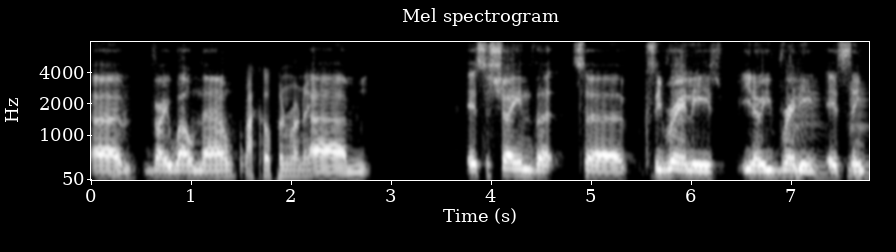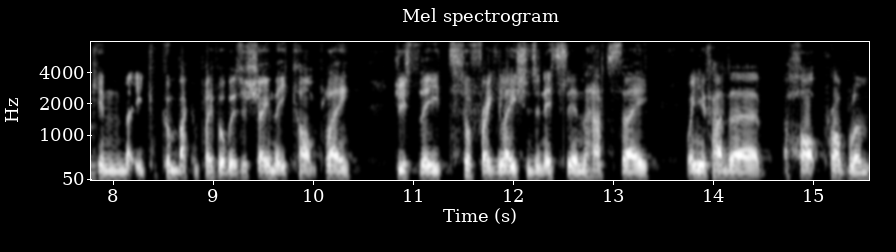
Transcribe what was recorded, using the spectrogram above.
uh, Mm. very well now. Back up and running. Um, it's a shame that because he really is, you know, he really Mm, is mm. thinking that he can come back and play football. It's a shame that he can't play due to the tough regulations in Italy. And I have to say, when you've had a, a heart problem,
